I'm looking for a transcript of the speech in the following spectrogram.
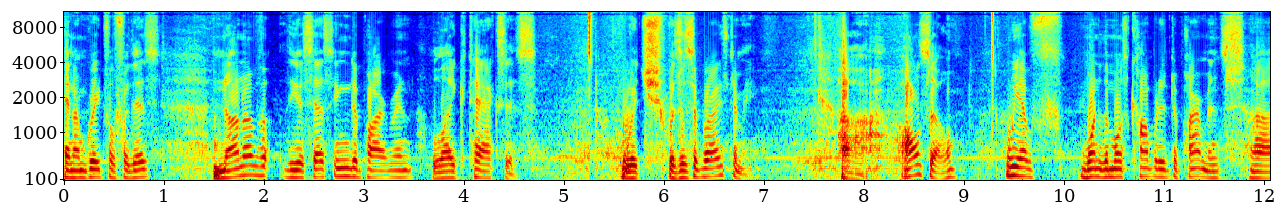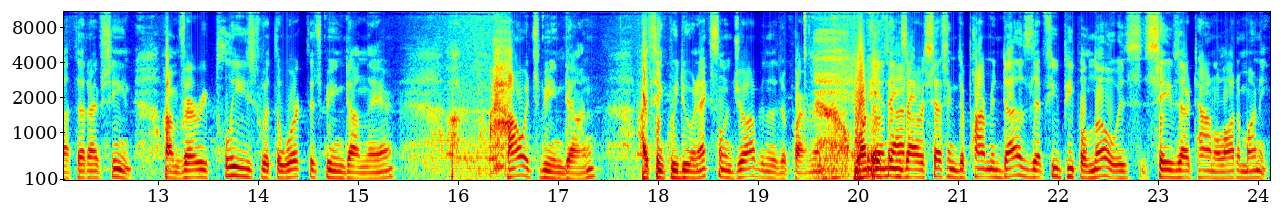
and I'm grateful for this, none of the assessing department like taxes, which was a surprise to me. Uh, also, we have one of the most competent departments uh, that I've seen. I'm very pleased with the work that's being done there, uh, how it's being done. I think we do an excellent job in the department. One of the things our assessing department does that few people know is it saves our town a lot of money.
